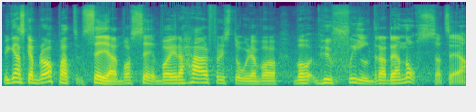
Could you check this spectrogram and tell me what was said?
Vi är ganska bra på att säga, vad, vad är det här för historia? Vad, vad, hur skildrar den oss, så att säga?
